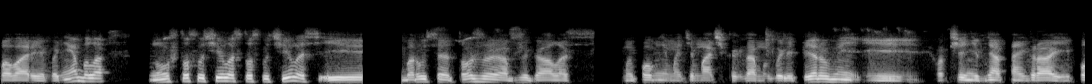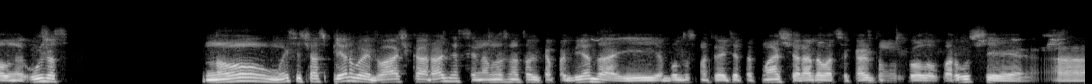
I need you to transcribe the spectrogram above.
Баварии бы не было. Ну, что случилось, что случилось. И Боруссия тоже обжигалась. Мы помним эти матчи, когда мы были первыми, и вообще невнятная игра и полный ужас. Ну, мы сейчас первые, два очка разницы, нам нужна только победа, и я буду смотреть этот матч и радоваться каждому голу Боруссии. А,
